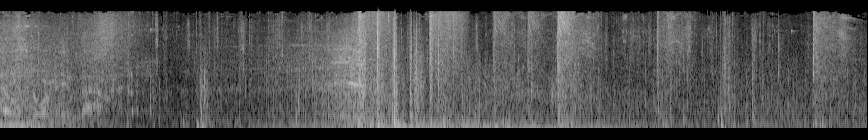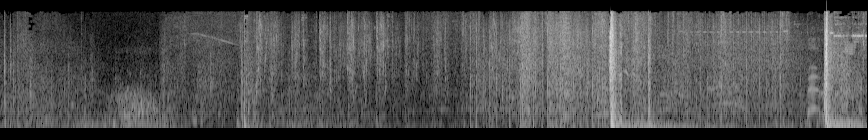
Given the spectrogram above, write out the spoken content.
Hellstorm inbound. Battery check.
